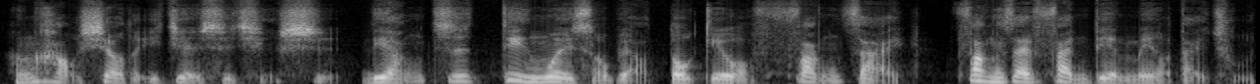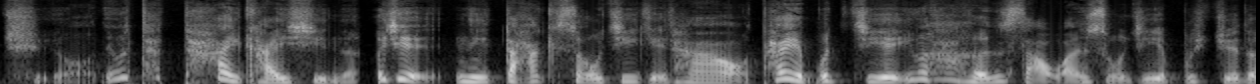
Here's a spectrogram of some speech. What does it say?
很好笑的一件事情是，两只定位手表都给我放在放在饭店，没有带出去哦，因为他太开心了。而且你打手机给他哦，他也不接，因为他很少玩手机，也不觉得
